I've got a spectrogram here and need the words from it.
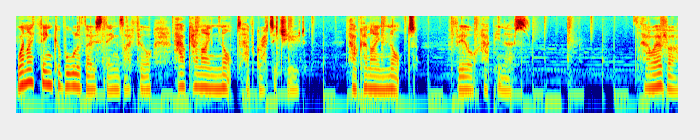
When I think of all of those things, I feel, how can I not have gratitude? How can I not feel happiness? However,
